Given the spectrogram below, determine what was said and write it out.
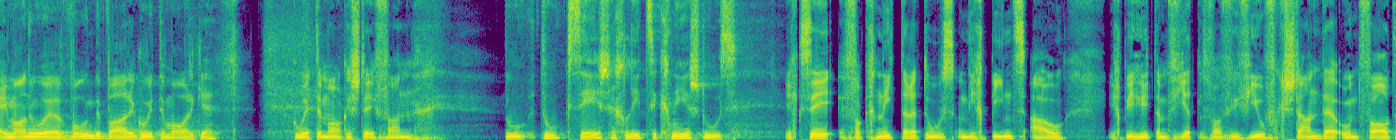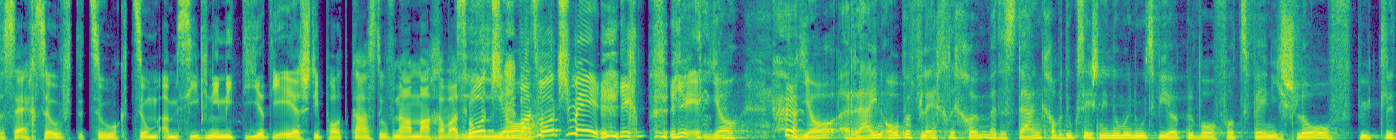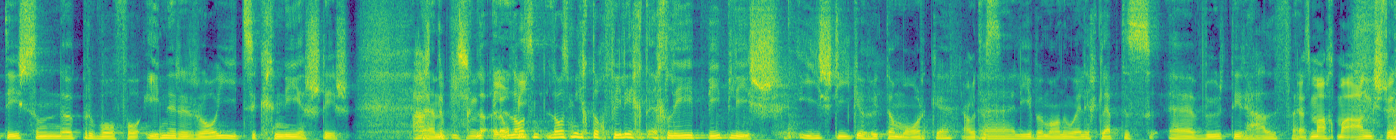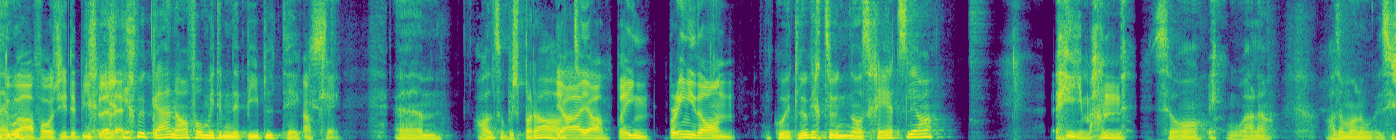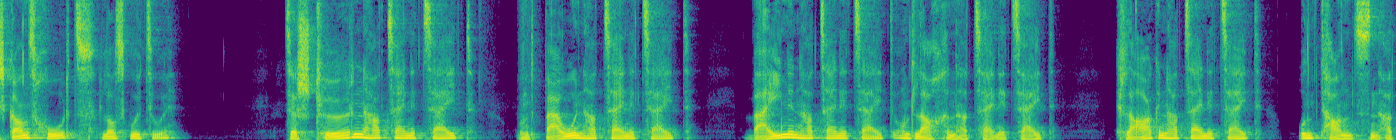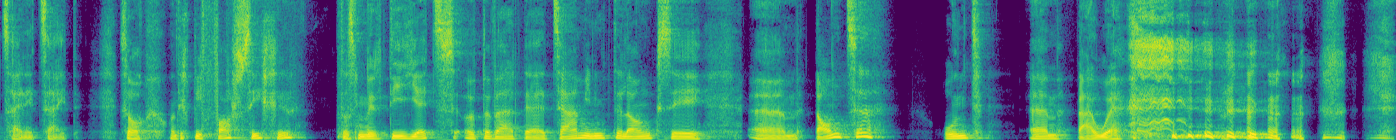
Hey Manu, einen wunderbaren guten Morgen. Guten Morgen, Stefan. Du, du siehst ein bisschen zerknirscht aus. Ich sehe verknittert aus und ich bin's auch. Ich bin heute am Viertel vor fünf Uhr aufgestanden und vor der sechs auf den Zug, um am sieben mit dir die erste Podcast-Aufnahme machen. Was willst, Ja. was willst du mehr? Ich, Ja, ja, rein oberflächlich könnte man das denken, aber du siehst nicht nur aus wie jemand, der von zu wenig Schlaf gebüttelt ist, sondern jemand, der von innerer Reue zerknirscht ist. Ach, du bist ein lass, lass mich doch vielleicht ein bisschen biblisch einsteigen heute Morgen, Oh, äh, lieber Manuel. Ich glaube, das äh, würde dir helfen. das macht mir Angst, wenn du anfängst in der Bibel ich, lesen. ich würde gerne anfangen mit einem Bibeltext. Okay. Ähm, also, bist du bereit? Ja, ja, bring, bring it on. Gut, schau, ich zünde noch ein Kerzchen an. Hey, Mann. So, voilà. Also Manu, es ist ganz kurz, lass gut zu. Zerstören hat seine Zeit und bauen hat seine Zeit. Weinen hat seine Zeit und lachen hat seine Zeit. Klagen hat seine Zeit und tanzen hat seine Zeit. So, und ich bin fast sicher, dass wir die jetzt etwa werden zehn Minuten lang sehen, ähm, tanzen und ähm, bauen.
